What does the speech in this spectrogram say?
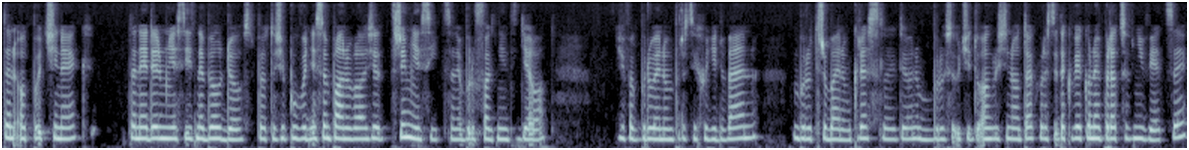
ten odpočinek, ten jeden měsíc nebyl dost, protože původně jsem plánovala, že tři měsíce nebudu fakt nic dělat. Že fakt budu jenom prostě chodit ven, budu třeba jenom kreslit, jo, nebo budu se učit tu angličtinu a tak, prostě takové jako nepracovní věci.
